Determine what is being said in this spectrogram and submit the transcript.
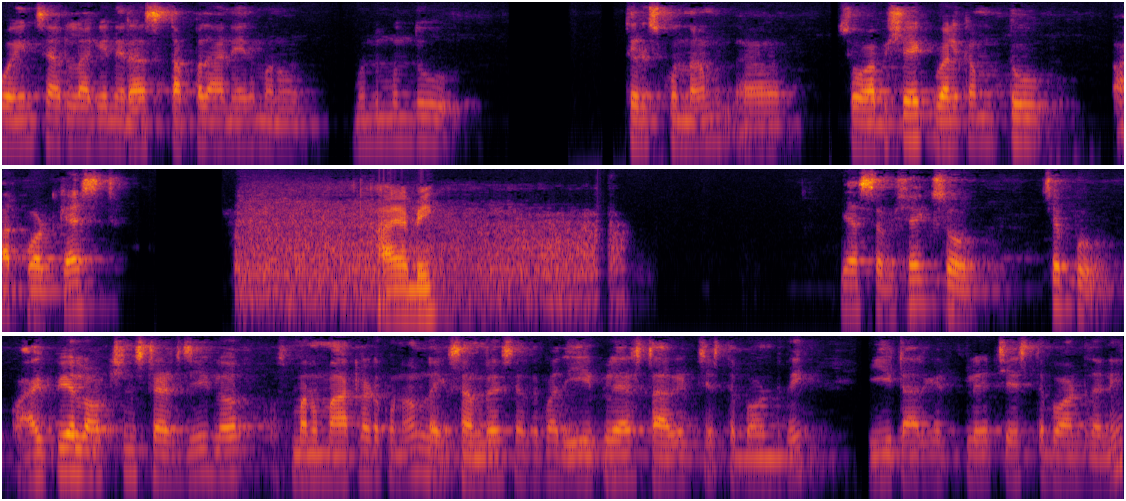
పోయినసారి లాగే నిరాశ తప్పదా అనేది మనం ముందు ముందు తెలుసుకుందాం. So Abhishek welcome to our podcast. Hi Abhi. Yes Abhishek so చెప్పు ఐపీఎల్ ఆప్షన్ స్ట్రాటజీలో మనం మాట్లాడుకున్నాం లైక్ సన్ రైజర్స్ హైదరాబాద్ ఈ ప్లేయర్స్ టార్గెట్ చేస్తే బాగుంటుంది ఈ టార్గెట్ ప్లేయర్ చేస్తే బాగుంటుందని.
